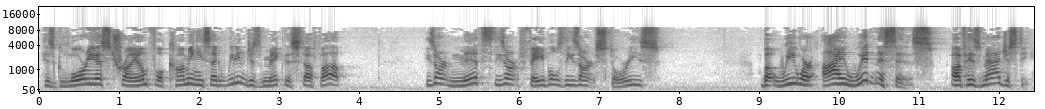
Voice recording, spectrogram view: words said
his glorious triumphal coming. He said, "We didn't just make this stuff up. These aren't myths, these aren't fables, these aren't stories. But we were eyewitnesses of his majesty.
